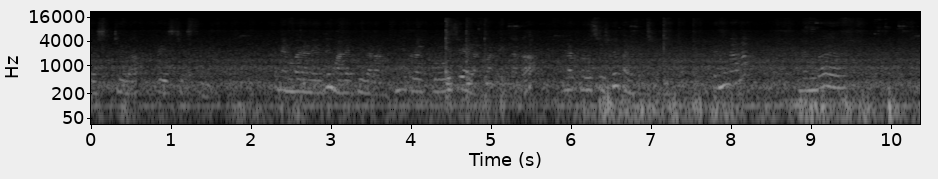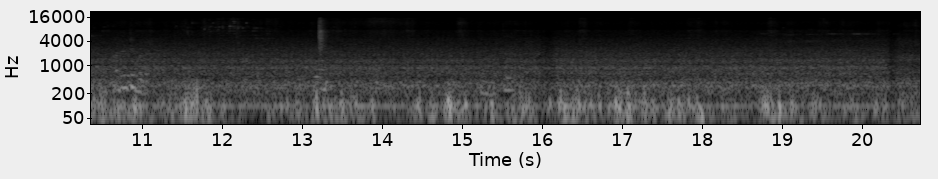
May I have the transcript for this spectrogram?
జస్ట్ ఇలా పేస్ట్ చేస్తున్నాను నెంబర్ అనేది మనకి ఇలా కనిపిస్తుంది ఇక్కడ క్లోజ్ చేయాలన్నమాట ఇలాగా. ఇలా క్లోజ్ చేస్తే కనిపించదు ఎందుకన్నా నెంబర్ అది ఇవ్వదు ఇప్పుడు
